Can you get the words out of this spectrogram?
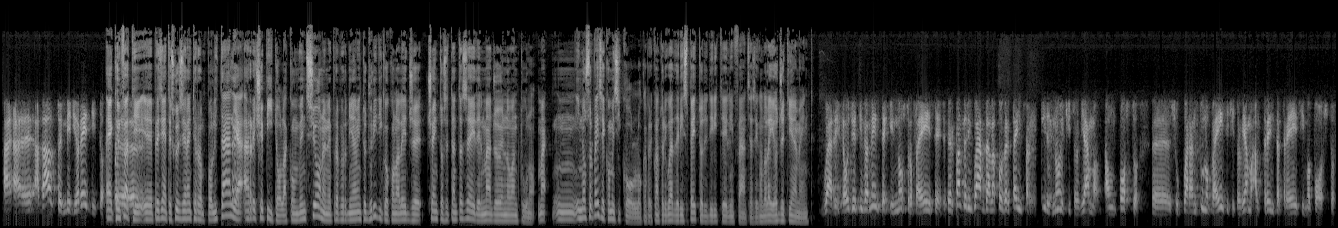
a, a, ad alto e medio reddito. Ecco, infatti, eh, eh, Presidente, scusi se la interrompo, l'Italia ha recepito la Convenzione nel proprio ordinamento giuridico con la legge 176 del maggio del 91, ma mh, mm, il nostro Paese come si colloca per quanto riguarda il rispetto dei diritti dell'infanzia, secondo lei, oggettivamente? Guardi, oggettivamente il nostro Paese, per quanto riguarda la povertà infantile, noi ci troviamo a un posto eh, su 41 paesi, ci troviamo al 33 posto.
